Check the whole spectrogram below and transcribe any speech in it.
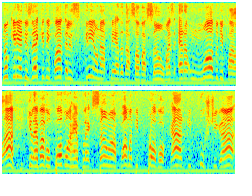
não queria dizer que de fato eles criam na perda da salvação, mas era um modo de falar que levava o povo a uma reflexão, uma forma de provocar, de fustigar,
